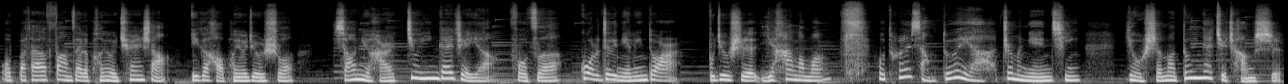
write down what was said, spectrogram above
我把它放在了朋友圈上，一个好朋友就是说，小女孩就应该这样，否则过了这个年龄段不就是遗憾了吗？我突然想，对呀，这么年轻，有什么都应该去尝试。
